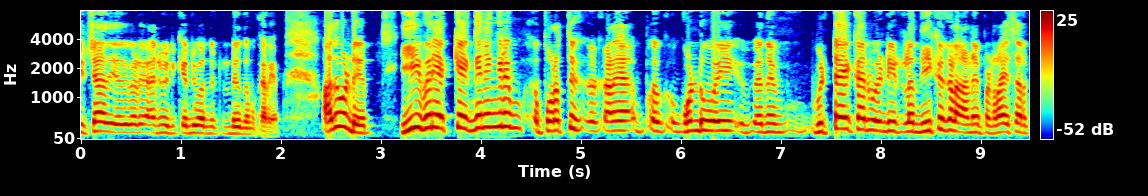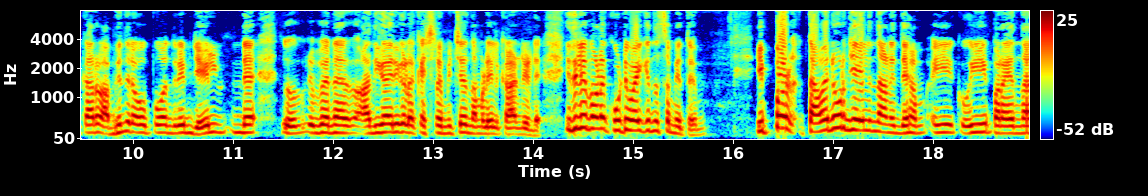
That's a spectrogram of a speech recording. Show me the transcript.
ശിക്ഷാവിധികൾ അനുവദിക്കേണ്ടി വന്നിട്ടുണ്ട് എന്ന് നമുക്കറിയാം. അതുകൊണ്ട് ഈ ഇവരെയൊക്കെ എങ്ങനെയെങ്കിലും പുറത്ത് കളയാ കൊണ്ടുപോയി പിന്നെ വിട്ടയക്കാൻ വേണ്ടിയിട്ടുള്ള നീക്കങ്ങളാണ് പിണറായി സർക്കാരും ആഭ്യന്തര വകുപ്പ് മന്ത്രിയും ജയിലിന്റെ പിന്നെ അധികാരികളൊക്കെ ശ്രമിച്ചത് നമ്മളിൽ കാണുന്നുണ്ട്. ഇതിൽ നമ്മളെ കൂട്ടി വായിക്കുന്ന സമയത്ത് ഇപ്പോൾ തവനൂർ ജയിലിൽ നിന്നാണ് ഇദ്ദേഹം ഈ ഈ പറയുന്ന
